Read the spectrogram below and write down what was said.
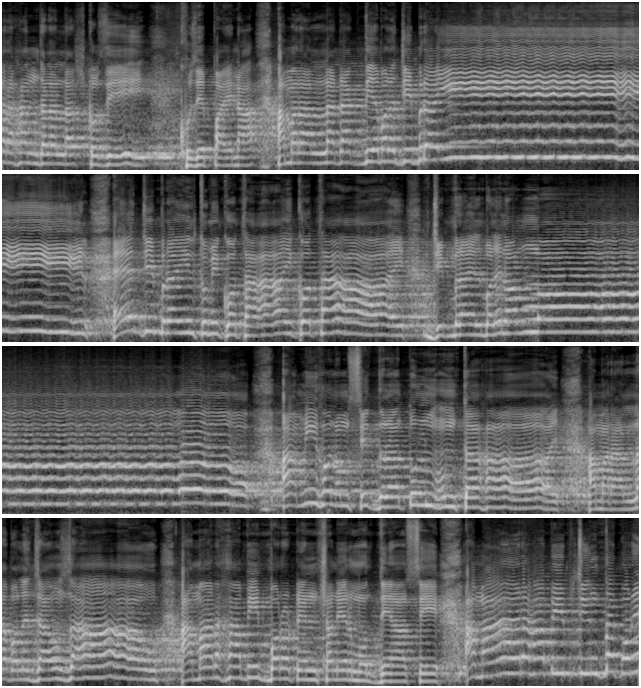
আর হানজালার লাশ খোঁজে, খুঁজে পায় না। আমার আল্লাহ ডাক দিয়ে বলে, জিব্রাইল জিব্রাইল, তুমি কোথায় কোথায়? জিব্রাইল বলেন, আল্লাহ সিদ্রাতুল মুনতাহায়। আমার আল্লাহ বলে যাও যাও আমার হাবিব বড় টেনশনের মধ্যে আছে। আমার হাবিব চিন্তা করে,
